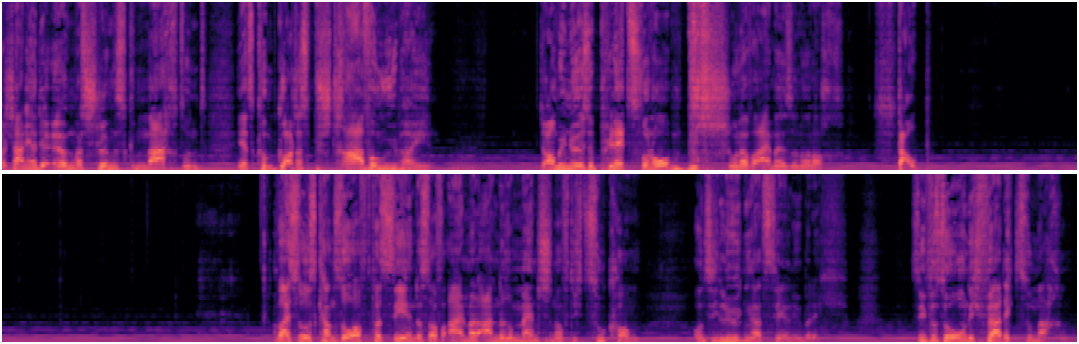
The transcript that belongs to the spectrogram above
Wahrscheinlich hat er irgendwas Schlimmes gemacht und jetzt kommt Gottes Bestrafung über ihn. Der ominöse Blitz von oben und auf einmal ist er nur noch Staub. Weißt du, es kann so oft passieren, dass auf einmal andere Menschen auf dich zukommen und sie Lügen erzählen über dich. Sie versuchen, dich fertig zu machen.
